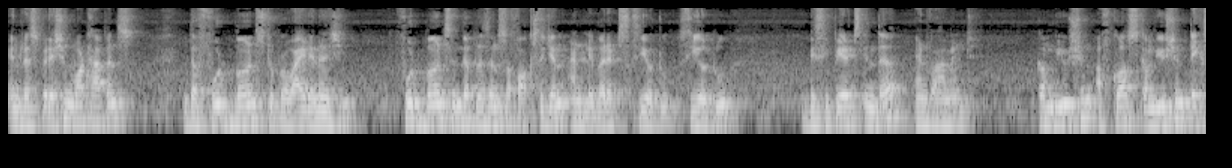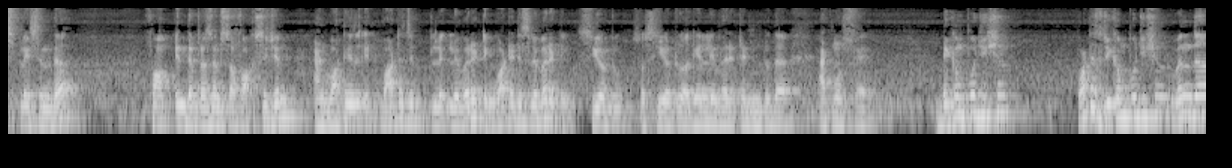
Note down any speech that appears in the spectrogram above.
In respiration, what happens? The food burns to provide energy. Food burns in the presence of oxygen and liberates CO2. CO2 dissipates in the environment. Combustion, of course, combustion takes place in the form in the presence of oxygen and what is it what is it liberating what it is liberating co2 so co2 again liberated into the atmosphere decomposition what is decomposition when the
